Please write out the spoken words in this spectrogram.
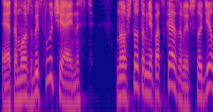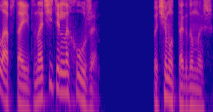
«Это может быть случайность, но что-то мне подсказывает, что дело обстоит значительно хуже». «Почему ты так думаешь?»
